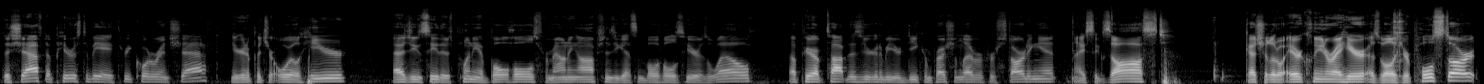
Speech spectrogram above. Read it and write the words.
The shaft appears to be a three quarter inch shaft. You're gonna put your oil here. As you can see, there's plenty of bolt holes for mounting options. You got some bolt holes here as well. Up here up top, this is gonna be your decompression lever for starting it. Nice exhaust. Got your little air cleaner right here as well as your pull start.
